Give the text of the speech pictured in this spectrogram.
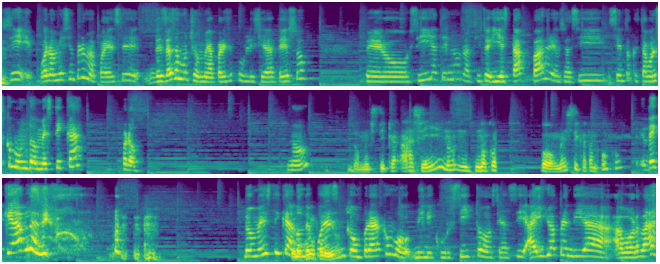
Sí, bueno, a mí siempre me aparece, desde hace mucho me aparece publicidad de eso, pero sí, ya tiene un ratito y está padre, o sea, sí siento que está bueno. Es como un Doméstica Pro. ¿No? Doméstica, ah, sí, no, no con doméstica tampoco. ¿De qué hablas, Doméstica, donde puedes comprar como mini cursitos y así. Ahí yo aprendí a abordar.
